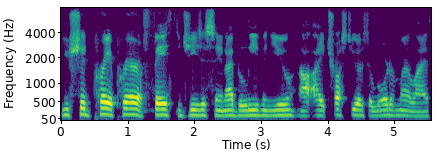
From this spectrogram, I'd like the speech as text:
You should pray a prayer of faith to Jesus saying, I believe in you. I trust you as the Lord of my life.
